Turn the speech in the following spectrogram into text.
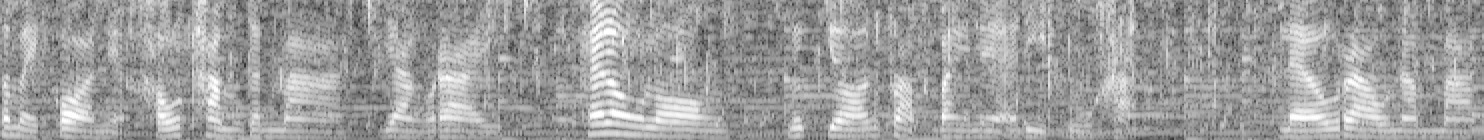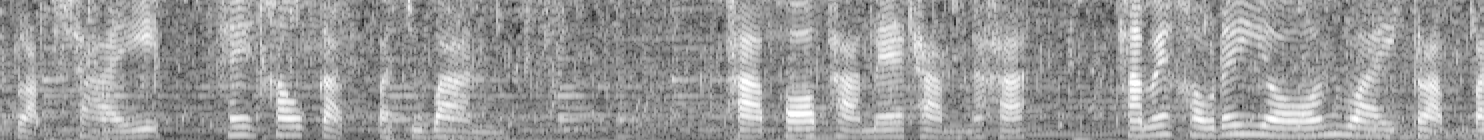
สมัยก่อนเนี่ยเขาทำกันมาอย่างไร ให้เราลอง นึกย้อนกลับไปในอดีตดูค่ะ แล้วเรานำมาปรับใช้ให้เข้ากับปัจจุบัน พาพ่อพาแม่ทำนะคะทำให้เขาได้ย้อนวัยกลับไป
